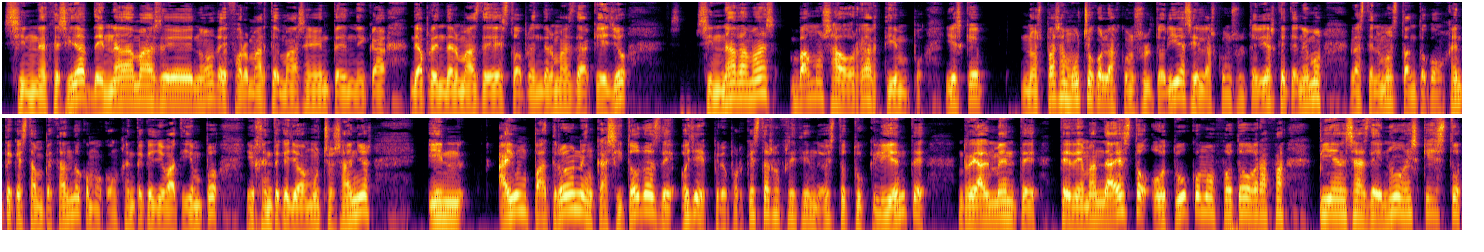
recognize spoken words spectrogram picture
sin necesidad de nada más de, ¿no? de formarte más en técnica, de aprender más de esto, aprender más de aquello, sin nada más vamos a ahorrar tiempo. Y es que nos pasa mucho con las consultorías y en las consultorías que tenemos las tenemos tanto con gente que está empezando como con gente que lleva tiempo y gente que lleva muchos años y hay un patrón en casi todos de, oye, pero ¿por qué estás ofreciendo esto? ¿Tu cliente realmente te demanda esto? ¿O tú como fotógrafa piensas de, no, es que esto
